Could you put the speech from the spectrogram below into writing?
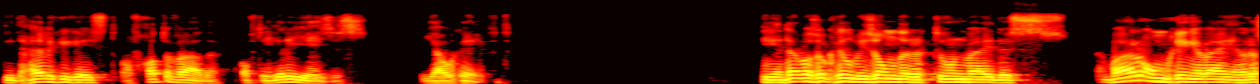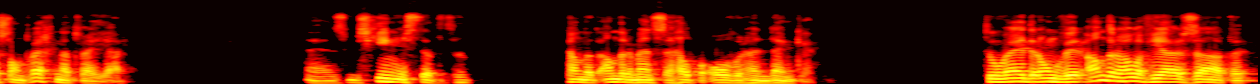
die de Heilige Geest of God de Vader of de Heer Jezus jou geeft. En dat was ook heel bijzonder toen wij dus. Waarom gingen wij in Rusland weg na twee jaar? En misschien is dat, kan dat andere mensen helpen over hun denken. Toen wij er ongeveer anderhalf jaar zaten,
